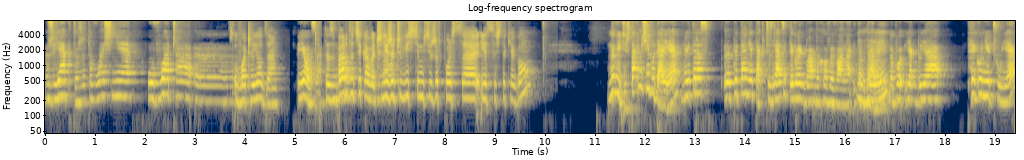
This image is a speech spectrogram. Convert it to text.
no, że jak to, że to właśnie uwłacza... E, uwłacza jodze. Jodze. To jest no. bardzo ciekawe. Czyli no. rzeczywiście myślisz, że w Polsce jest coś takiego? No widzisz, tak mi się wydaje. No i teraz e, pytanie tak, czy z racji tego, jak byłam wychowywana i tak mhm. dalej, no bo jakby ja tego nie czuję,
